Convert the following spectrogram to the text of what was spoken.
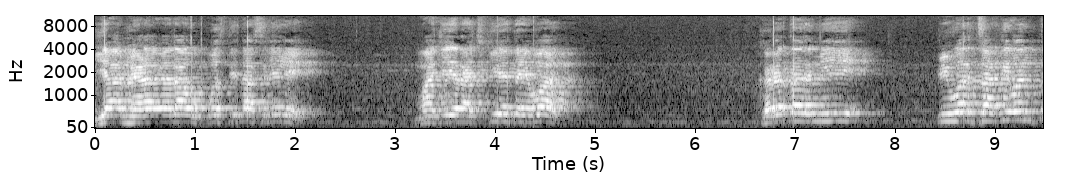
या मेळाव्याला उपस्थित असलेले माझे राजकीय दैवत खर तर मी प्युअर जातीवंत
